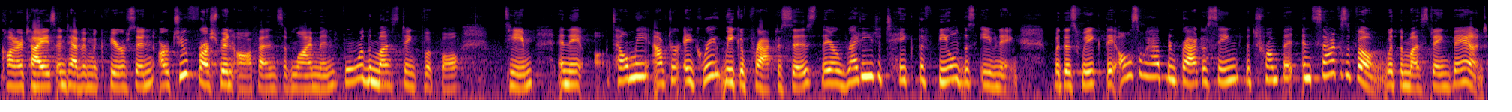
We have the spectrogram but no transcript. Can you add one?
Connor Tice and Tevin McPherson are two freshman offensive linemen for the Mustang football team, and they tell me after a great week of practices, they are ready to take the field this evening. But this week, they also have been practicing the trumpet and saxophone with the Mustang Band.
